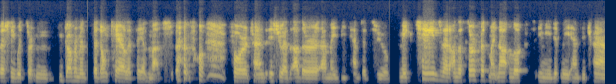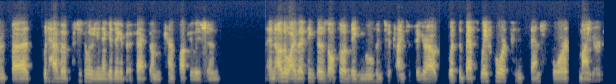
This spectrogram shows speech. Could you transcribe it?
especially with certain governments that don't care, let's say, as much for, for trans issue as other uh, may be tempted to make change that on the surface might not look immediately anti-trans, but would have a particularly negative effect on the trans population. And otherwise, I think there's also a big move into trying to figure out what's the best way for consent for minors.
